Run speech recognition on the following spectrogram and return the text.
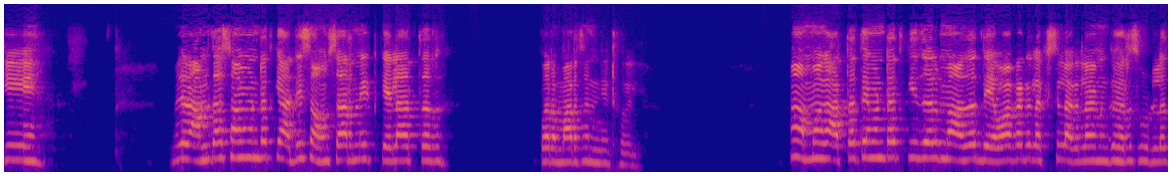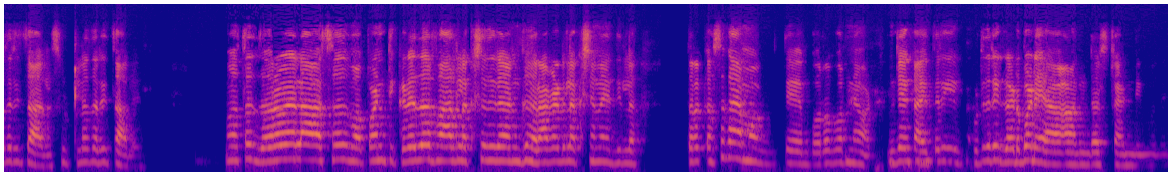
की म्हणजे रामदास स्वामी म्हणतात की आधी संसार नीट केला तर परमार्थ नीट होईल. हा मग आता ते म्हणतात की जर माझं देवाकडे लक्ष लागलं आणि घर सोडलं तरी चालेल सुटलं तरी चालेल. मग आता जर वेळेला असं आपण तिकडे जर फार लक्ष दिलं आणि घराकडे लक्ष नाही दिलं तर कसं काय मग ते बरोबर नाही वाटत? म्हणजे काहीतरी कुठेतरी गडबड आहे अंडरस्टँडिंगमध्ये.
